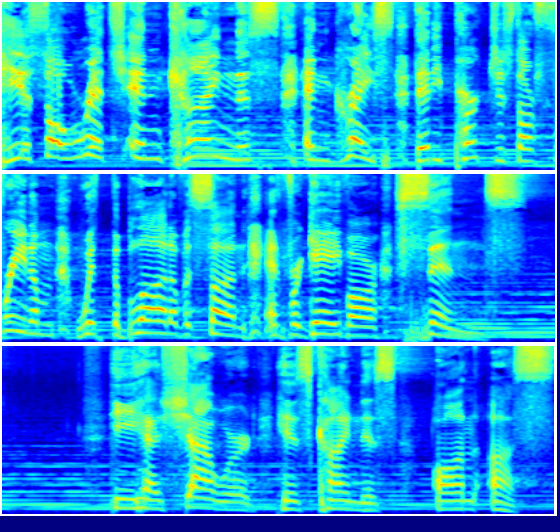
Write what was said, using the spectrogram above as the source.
He is so rich in kindness and grace that He purchased our freedom with the blood of His Son and forgave our sins. He has showered His kindness on us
